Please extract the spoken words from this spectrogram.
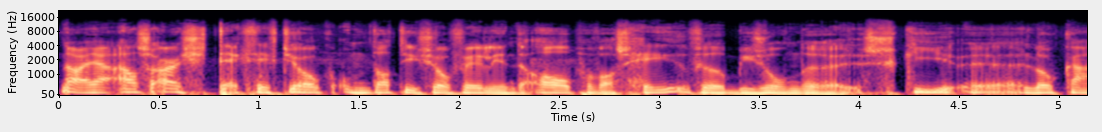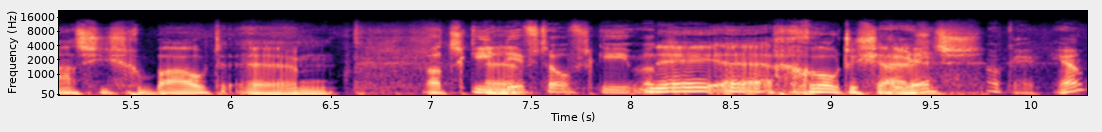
Nou ja, als architect heeft hij ook, omdat hij zoveel in de Alpen was, heel veel bijzondere ski-locaties gebouwd. Ehm, Wat skiliften of ski? Wat? nee, eh, grote chalets. Oké, ja.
